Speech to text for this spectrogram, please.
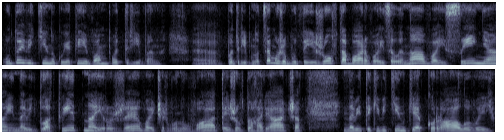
у той відтінок, у який вам потрібен. Е, потрібно. Це може бути і жовта барва, і зеленава, і синя, і навіть блакитна, і рожева, і червонувата, і жовтогаряча, і навіть такі відтінки, як кораловий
